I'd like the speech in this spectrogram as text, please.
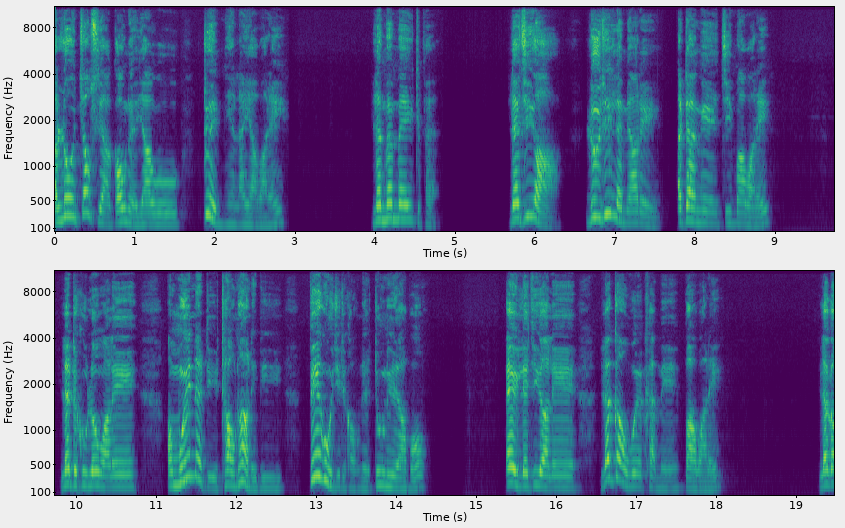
အလွန်ကြောက်စရာကောင်းတဲ့အရာကို တွေ့မြင်လိုက်ရပါတယ်လက်မမိတ်တစ်ဖက်လက်ကြီးဟာလူကြီးလက်များတဲ့အတန်ငယ်ကြီးမားပါတယ်လက်တစ်ခုလုံးကလည်း အမွှေးနဲ့တီထောင်ထနေပြီးဘေးကိုကြီးတစ်ကောင်နဲ့တူနေတာပေါ့အဲ့ဒီလက်ကြီးကလည်းလက်ကဝဲအခတ်မဲပါပါတယ်လက်က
